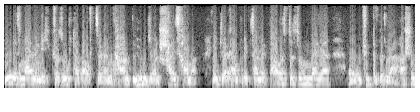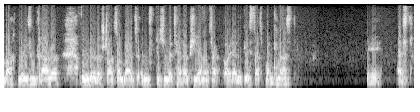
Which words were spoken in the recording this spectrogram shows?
Jedes Mal, wenn ich versucht habe aufzuhören, kam irgend so ein Scheißhammer. Entweder kam Polizei mit der Ausdüstung daher und findet ein bisschen eine Hasche, macht ein Riesendrama, oder der Staatsanwalt ruft mich in der Therapie an und sagt, Alter, du gehst erst mal in den Knast. Ey, weißt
